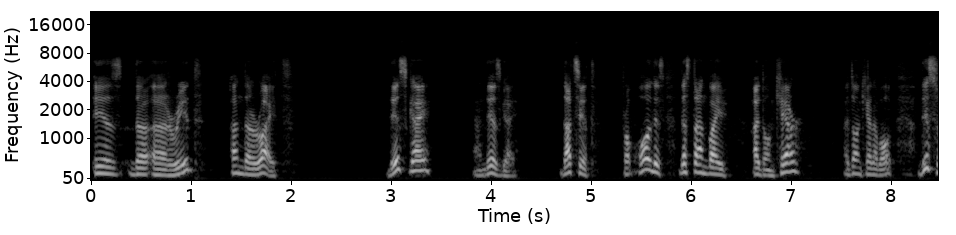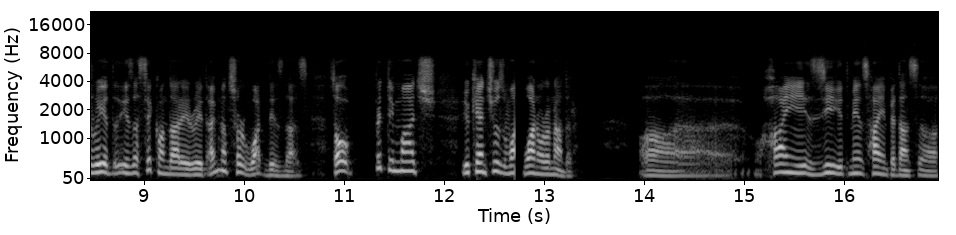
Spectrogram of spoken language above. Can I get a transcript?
is the uh, read and the write. This guy and this guy. That's it. From all this, the standby, I don't care. I don't care about. This read is a secondary read. I'm not sure what this does. So pretty much you can choose one, one or another. Uh, high Z, it means high impedance, uh,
